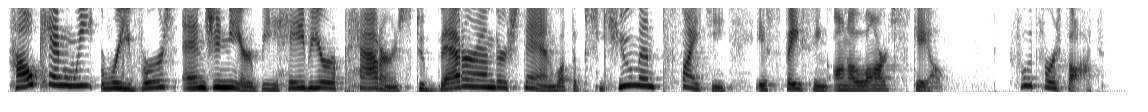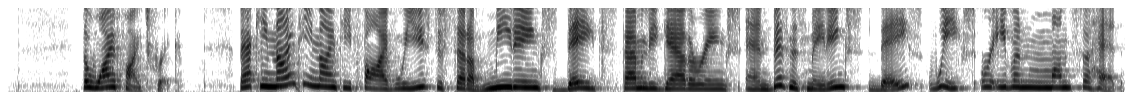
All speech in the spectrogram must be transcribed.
How can we reverse engineer behavior patterns to better understand what the human psyche is facing on a large scale? Food for thought. The Wi Fi trick. Back in 1995, we used to set up meetings, dates, family gatherings, and business meetings days, weeks, or even months ahead.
